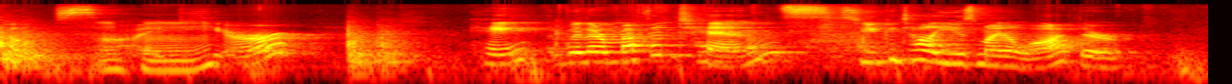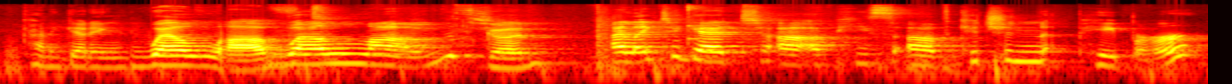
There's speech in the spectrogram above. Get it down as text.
outside Mm-hmm. here. Okay, with our muffin tins, so you can tell I use mine a lot. They're kind of getting Well loved. well loved. good. I like to get uh, a piece of kitchen paper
